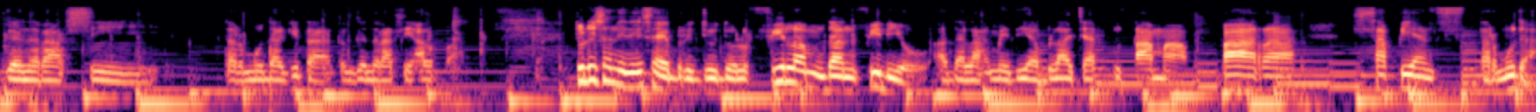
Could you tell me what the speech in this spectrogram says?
generasi termuda kita atau generasi alpha. Tulisan ini saya beri judul Film dan Video adalah media belajar utama para sapiens termuda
